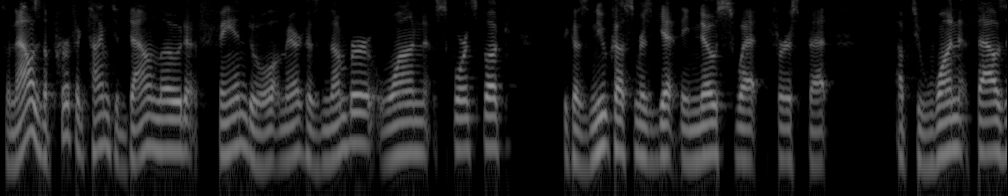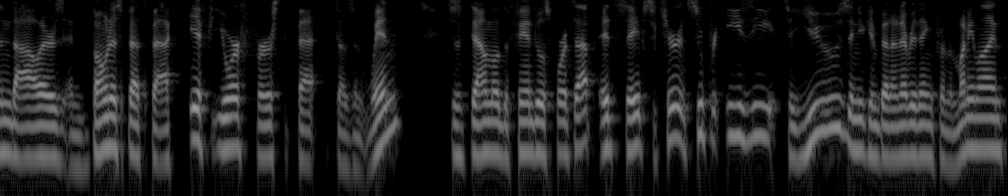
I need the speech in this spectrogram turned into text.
So now is the perfect time to download FanDuel, America's number one sports book, because new customers get the no sweat first bet up to $1,000 and bonus bets back if your first bet doesn't win. Just download the FanDuel Sports app. It's safe, secure, and super easy to use. And you can bet on everything from the money line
